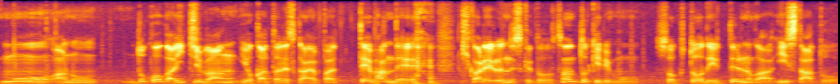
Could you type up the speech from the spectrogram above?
もうあのどこが一番良かったですか？やっぱり定番で 聞かれるんですけどその時にもう即答で言ってるのがイースター島。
